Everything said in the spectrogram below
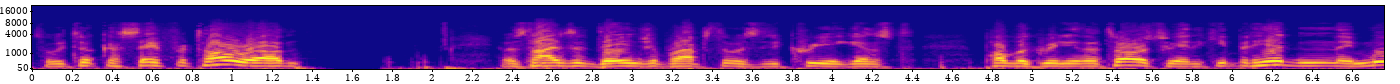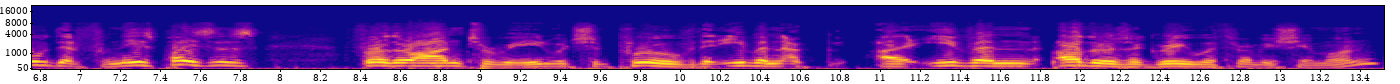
So we took a Sefer Torah. It was times of danger. Perhaps there was a decree against public reading of the Torah, so we had to keep it hidden. They moved it from these places further on to read, which should prove that even uh, uh, even others agree with Rabbi Shimon.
